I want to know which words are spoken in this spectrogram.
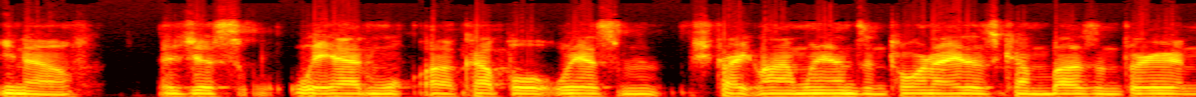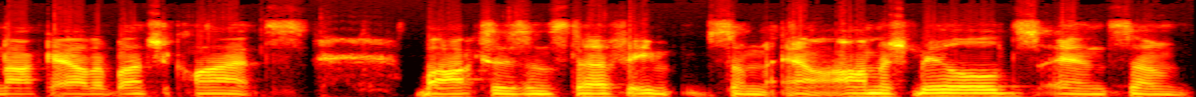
you know it just we had a couple. We had some straight line winds and tornadoes come buzzing through and knock out a bunch of clients' boxes and stuff. Some Amish builds and some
